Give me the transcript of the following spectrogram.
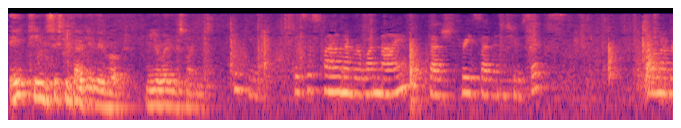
1865 Gateway Road. When you're ready, Ms. Martinez. Thank you. This is file number 19-3726, file number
